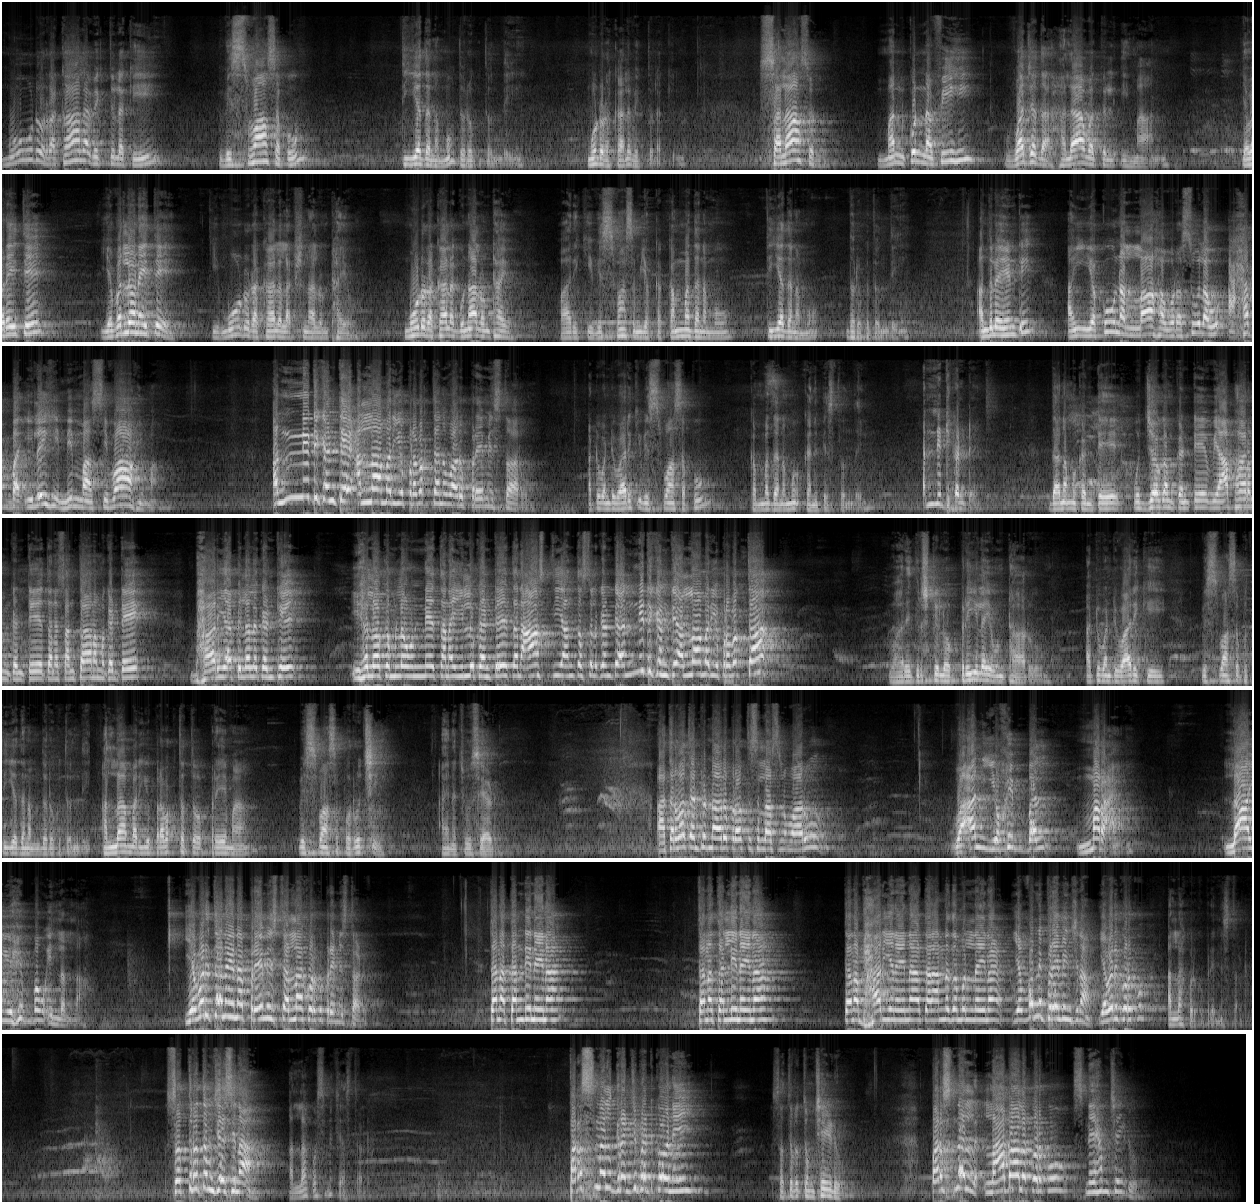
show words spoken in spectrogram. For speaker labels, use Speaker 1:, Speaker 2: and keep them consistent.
Speaker 1: మూడు రకాల వ్యక్తులకి విశ్వాసపు తీయదనము దొరుకుతుంది. మూడు రకాల వ్యక్తులకి. సలాసులు మన్ ఫీహి వజద హలావతుల్ ఇమాన్ ఎవరైతే ఎవరిలోనైతే ఈ మూడు రకాల లక్షణాలు ఉంటాయో మూడు రకాల గుణాలు ఉంటాయో వారికి విశ్వాసం యొక్క కమ్మదనము తీయదనము దొరుకుతుంది. అందులో ఏంటి? అయ్యకూన్ అల్లాహ రసూలవు అహబ్బ ఇలైహి మిమ్మ శివాహిమ అన్నిటికంటే అల్లా మరియు ప్రవక్తను వారు ప్రేమిస్తారు. అటువంటి వారికి విశ్వాసపు కమ్మదనము కనిపిస్తుంది. అన్నిటికంటే ధనము కంటే ఉద్యోగం కంటే వ్యాపారం కంటే తన సంతానం కంటే భార్య పిల్లల కంటే ఇహలోకంలో ఉండే తన ఇల్లు కంటే తన ఆస్తి అంతస్తుల కంటే అన్నిటికంటే అల్లా మరియు ప్రవక్త వారి దృష్టిలో ప్రియులై ఉంటారు. అటువంటి వారికి విశ్వాసపు తీయదనం దొరుకుతుంది. అల్లా మరియు ప్రవక్తతో ప్రేమ విశ్వాసపు రుచి ఆయన చూశాడు. ఆ తర్వాత అంటున్నారు ప్రవక్త సల్లాహం వారు వన్ యుహిబ్బల్ మర లా యుహిబ్బం ఇల్లల్లా ఎవరితోనైనా ప్రేమిస్తే అల్లా కొరకు ప్రేమిస్తాడు. తన తండ్రినైనా తన తల్లినైనా తన భార్యనైనా తన అన్నదమ్ములనైనా ఎవరిని ప్రేమించినా ఎవరి కొరకు? అల్లాహ్ కొరకు ప్రేమిస్తాడు. శత్రుత్వం చేసినా అల్లాహ్ కోసమే చేస్తాడు. పర్సనల్ గ్రడ్జ్ పెట్టుకొని శత్రుత్వం చేయడు. పర్సనల్ లాభాల కొరకు స్నేహం చేయడు.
